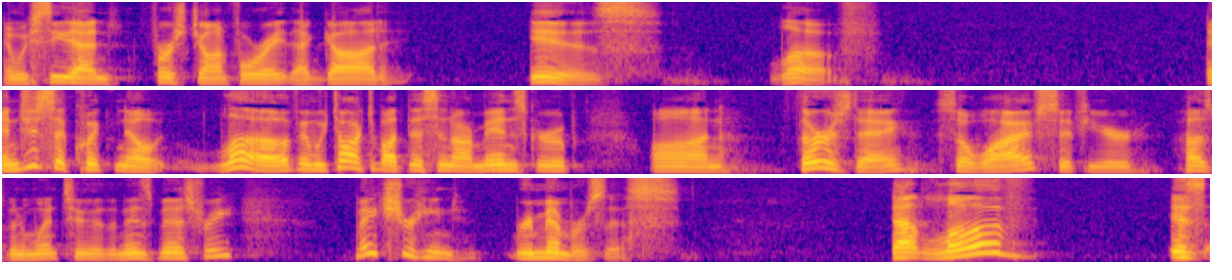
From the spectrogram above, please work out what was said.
And we see that in 1 John 4 8 that God is love. And just a quick note love, and we talked about this in our men's group on Thursday. So, wives, if your husband went to the men's ministry, make sure he remembers this. That love is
